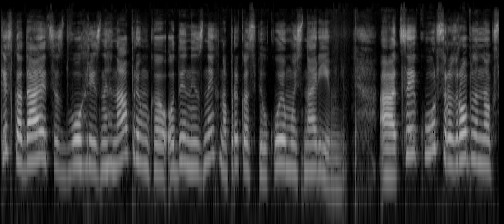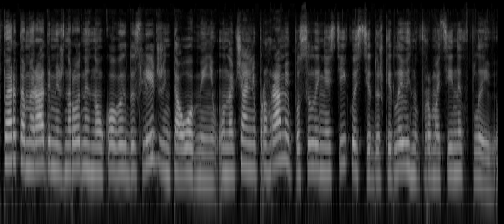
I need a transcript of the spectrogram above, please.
який складається з двох різних напрямків. Один із них, наприклад, спілкуємось на рівні. Цей курс розроблено експертами Ради міжнародних наукових досліджень та обмінів у навчальній програмі посилення стійкості до шкідливих інформаційних впливів.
